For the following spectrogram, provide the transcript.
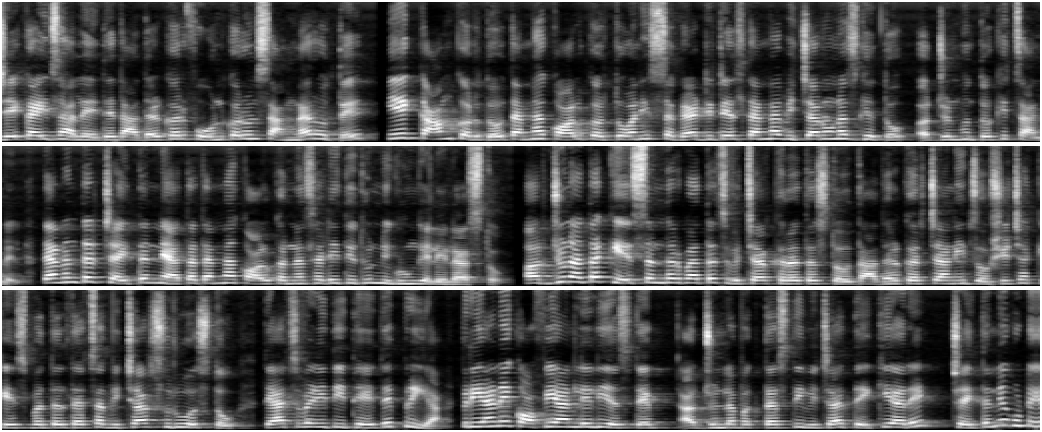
जे काही झालंय ते दादरकर फोन करून सांगणार होते. मी एक काम करतो त्यांना कॉल करतो आणि सगळ्या डिटेल्स त्यांना विचारूनच घेतो. अर्जुन म्हणतो की चालेल. त्यानंतर चैतन्य आता त्यांना कॉल करण्यासाठी तिथून निघून गेलेला असतो. अर्जुन आता केस संदर्भातच विचार करत असतो. दादरकरच्या आणि जोशीच्या केस बद्दल त्याचा विचार सुरू असतो. त्याच वेळी तिथे येते प्रिया. प्रियाने कॉफी आणलेली असते. अर्जुनला बघताच ती विचारते की अरे चैतन्य कुठे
